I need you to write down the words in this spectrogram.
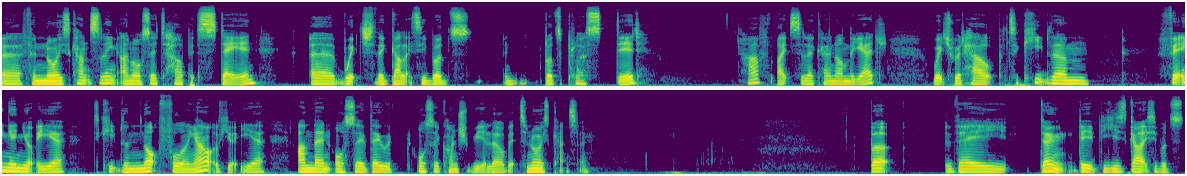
uh, for noise cancelling and also to help it stay in, uh, which the Galaxy Buds and Buds Plus did have, like silicone on the edge, which would help to keep them fitting in your ear, to keep them not falling out of your ear, and then also they would also contribute a little bit to noise cancelling. But they don't. They, these Galaxy Buds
